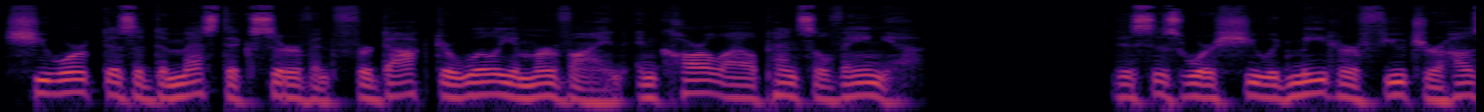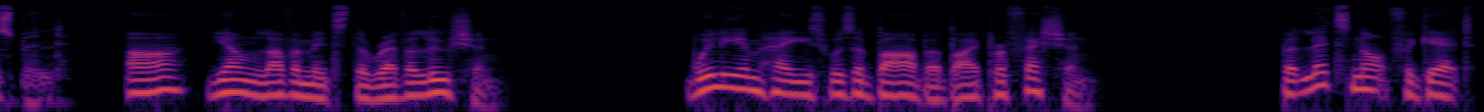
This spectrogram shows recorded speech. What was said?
She worked as a domestic servant for Dr. William Irvine in Carlisle, Pennsylvania. This is where she would meet her future husband. Ah, young love amidst the revolution. William Hays was a barber by profession. But let's not forget,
